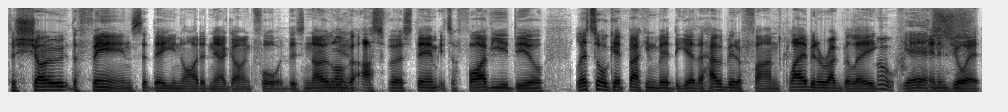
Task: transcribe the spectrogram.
to show the fans that they're united now going forward. There's no longer us versus them. It's a five year deal. Let's all get back in bed together, have a bit of fun, play a bit of rugby league, Oh, Yes. and enjoy it.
